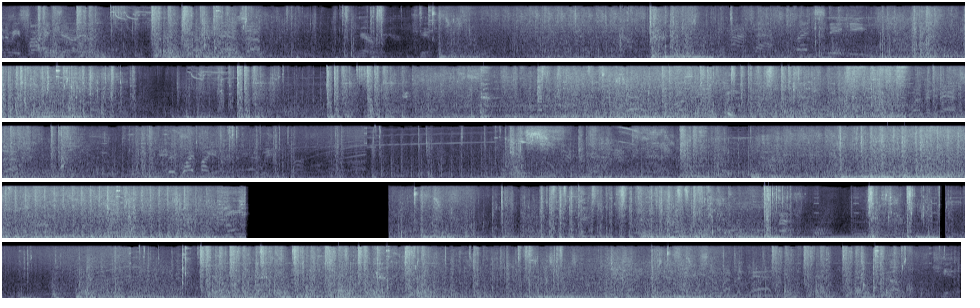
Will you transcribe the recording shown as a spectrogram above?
Enemy fighter carrier. Hands up. Carrier killed. Contact. Red sneaky. Wipe my... kid.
